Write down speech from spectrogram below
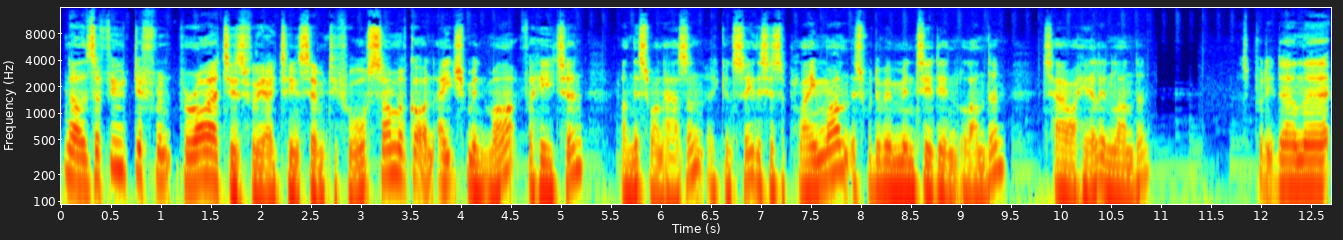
Now, there's a few different varieties for the 1874. Some have got an H mint mark for Heaton, and this one hasn't. You can see this is a plain one. This would have been minted in London, Tower Hill in London. Let's put it down there,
